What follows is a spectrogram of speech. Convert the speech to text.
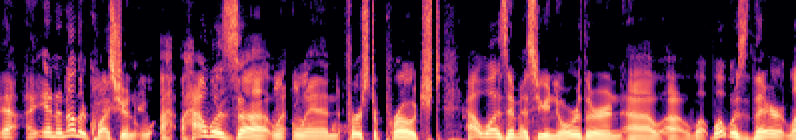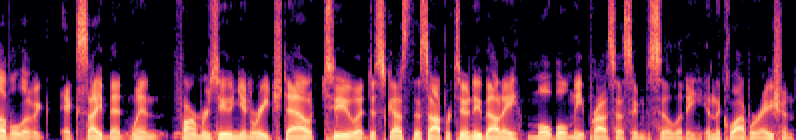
Yeah, and another question: How was uh, when, when, first approached? How was MSU Northern? Uh, uh, what, what was their level of excitement when Farmers Union reached out to uh, discuss this opportunity about a mobile meat processing facility in the collaboration?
